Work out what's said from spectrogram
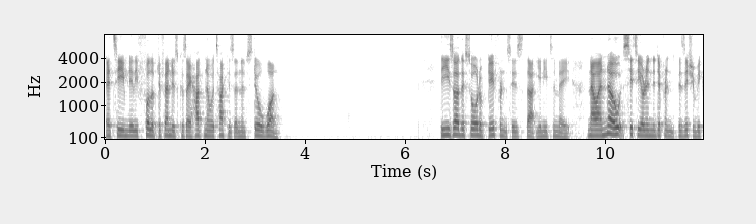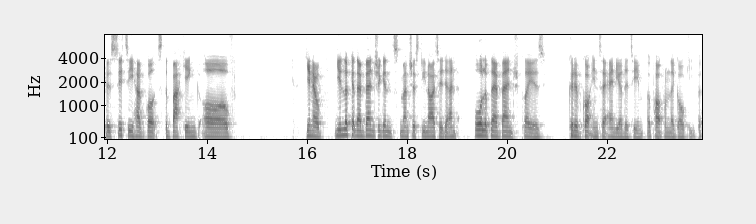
a team nearly full of defenders because they had no attackers and have still won. These are the sort of differences that you need to make. Now, I know City are in a different position because City have got the backing of, you know, you look at their bench against Manchester United, and all of their bench players could have got into any other team apart from their goalkeeper,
